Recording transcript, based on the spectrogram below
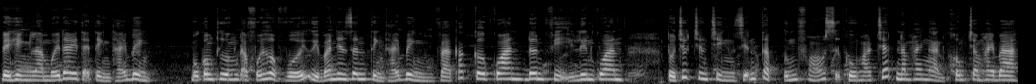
Để hình là mới đây tại tỉnh Thái Bình, Bộ Công Thương đã phối hợp với Ủy ban Nhân dân tỉnh Thái Bình và các cơ quan, đơn vị liên quan tổ chức chương trình diễn tập ứng phó sự cố hóa chất năm 2023.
